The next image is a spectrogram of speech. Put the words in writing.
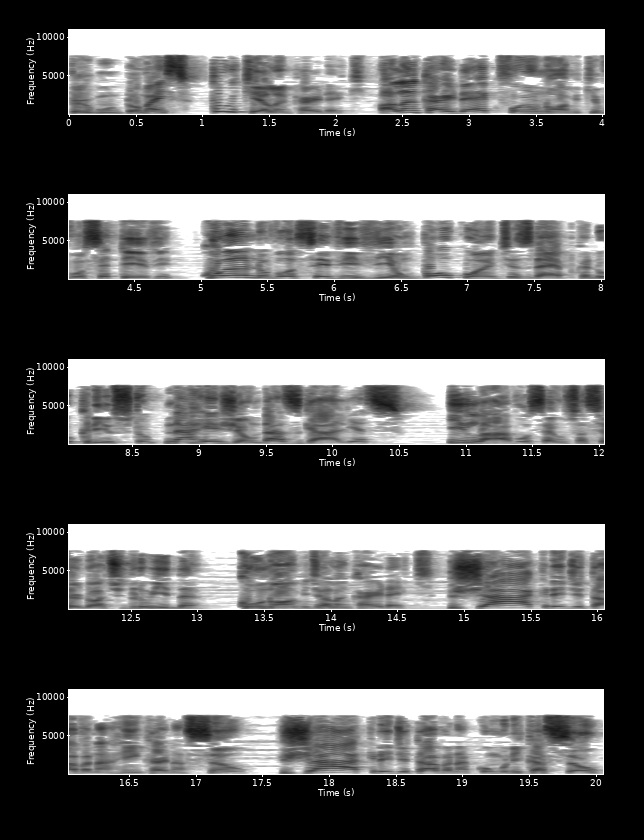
perguntou: Mas por que Allan Kardec? Allan Kardec foi um nome que você teve quando você vivia um pouco antes da época do Cristo, na região das Gálias, e lá você era um sacerdote druida, com o nome de Allan Kardec. Já acreditava na reencarnação, já acreditava na comunicação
